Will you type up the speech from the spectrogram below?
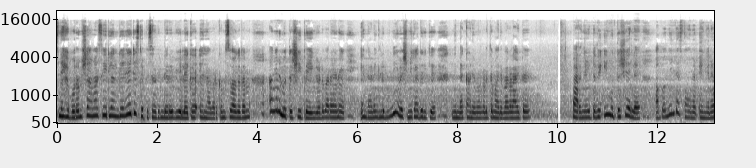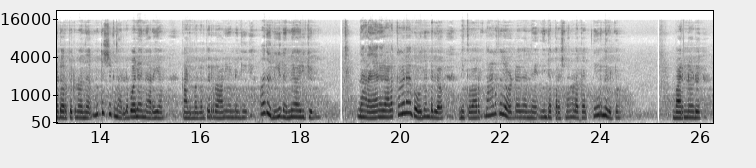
സ്നേഹപൂർവം ഷാമ സീരിയലിന്റെ ലേറ്റസ്റ്റ് എപ്പിസോഡിന്റെ റിവ്യൂയിലേക്ക് എല്ലാവർക്കും സ്വാഗതം. അങ്ങനെ മുത്തശ്ശി പ്രിയങ്കയോട് പറയണേ എന്താണെങ്കിലും നീ വിഷമിക്കാതിരിക്കുക നിന്നെ കണിമംഗലത്തെ മരുമകളായിട്ട് പറഞ്ഞു വിട്ടത് ഈ മുത്തശ്ശിയല്ലേ? അപ്പോൾ നിന്റെ സ്ഥാനം എങ്ങനെയാണ് ഉറപ്പിക്കണമെന്ന് മുത്തശ്ശിക്ക് നല്ലപോലെ തന്നെ അറിയാം. കണിമംഗലത്ത് ഒരു റാണി ഉണ്ടെങ്കിൽ അത് നീ തന്നെ ആയിരിക്കും. നാളെ ഞാൻ ഒരാളെ കാണാൻ പോകുന്നുണ്ടല്ലോ. മിക്കവാറും നാളത്തോടെ തന്നെ നിന്റെ പ്രശ്നങ്ങളൊക്കെ തീർന്നു കിട്ടും. വരനോട്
